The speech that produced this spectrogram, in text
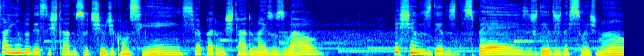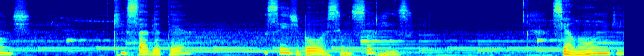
Saindo desse estado sutil de consciência para um estado mais usual, mexendo os dedos dos pés, os dedos das suas mãos, quem sabe até você esboce um sorriso. Se alongue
